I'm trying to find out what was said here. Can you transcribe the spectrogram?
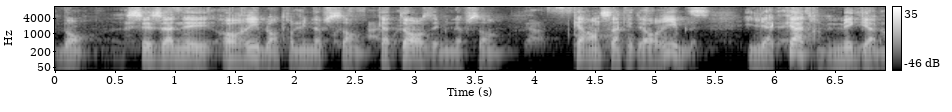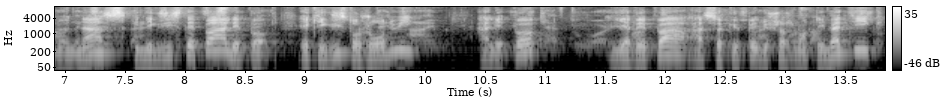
Bon, ces années horribles entre 1914 et 1945 étaient horribles. Il y a quatre méga menaces qui n'existaient pas à l'époque et qui existent aujourd'hui. À l'époque, il n'y avait pas à s'occuper du changement climatique,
